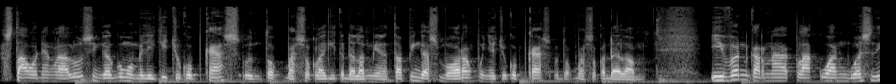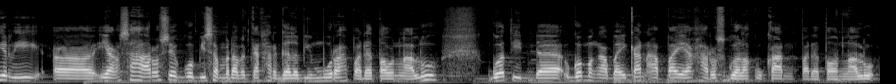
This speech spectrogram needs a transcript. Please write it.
setahun yang lalu sehingga gue memiliki cukup cash untuk masuk lagi ke dalamnya. Tapi nggak semua orang punya cukup cash untuk masuk ke dalam. Even karena kelakuan gue sendiri uh, yang seharusnya gue bisa mendapatkan harga lebih murah pada tahun lalu gue tidak gue mengabaikan apa yang harus gue lakukan pada tahun lalu.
